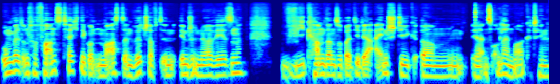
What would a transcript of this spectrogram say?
Umwelt- und Verfahrenstechnik und einen Master in Wirtschaftsingenieurwesen. Wie kam dann so bei dir der Einstieg ähm, ja, ins Online-Marketing?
